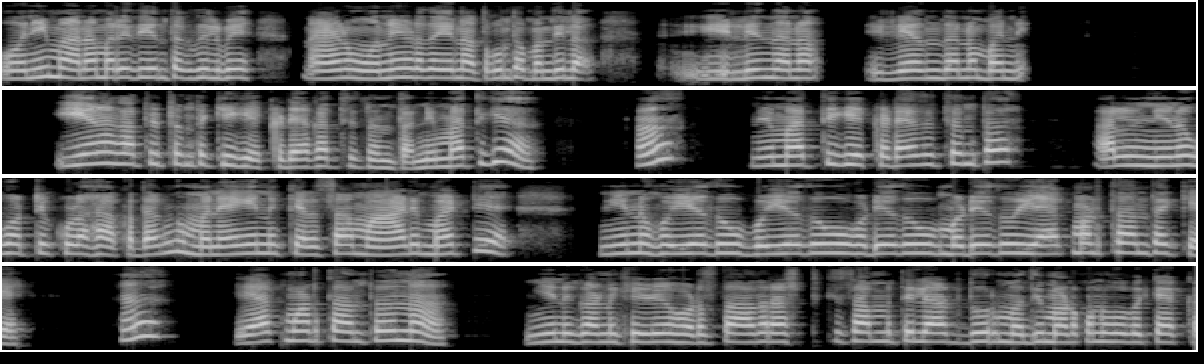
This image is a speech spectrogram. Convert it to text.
ಓನಿ ಮಾನ ಮರ್ಯಾದೆ ಏನ್ ತೆಗ್ದಿಲ್ವೇ ನಾನು ಓನಿ ಹಿಡ್ದೆ ಏನು ಹತ್ಕೊಂತ ಬಂದಿಲ್ಲ. ಇಲ್ಲಿಂದನ ಇಲ್ಲಿಂದನ ಬನ್ನಿ. ಏನಾಗತ್ತಿತ್ತಂತ ಕೀಗೆ? ಕಡಿಯಾಕತ್ತಿತ್ತಂತ ನಿಮ್ಮ ಅತ್ತಿಗೆ? ಹಾಂ? ನಿಮ್ಮ ಅತ್ತಿಗೆ ಕಡಿಯಾಕತ್ತಂತ ಅಲ್ಲಿ ನಿನಗೆ ಹೊಟ್ಟೆ ಕೂಡ ಹಾಕದಂಗ ಮನೆಯಾಗಿನ ಕೆಲಸ ಮಾಡಿ ಮಟ್ಟಿ ನೀನು ಹೊಯ್ಯೋದು ಬೈಯೋದು ಹೊಡೆಯೋದು, ಮಡಿಯೋದು ಯಾಕೆ ಮಾಡ್ತಾ ಅಂತಕ್ಕೆ ಹಾಂ? ಯಾಕೆ ಮಾಡ್ತಾ ಅಂತನ ನೀನು ಗಂಡು ಕೇಳಿ ಹೊಡೆಸ್ತಾ ಆದ್ರೆ ಅಷ್ಟಕ್ಕೆ ಸಮ್ಮತಿಲ್ಲ ಅಷ್ಟು ದೂರ ಮದಿ ಮಾಡ್ಕೊಂಡು ಹೋಗ್ಬೇಕು ಯಾಕ?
